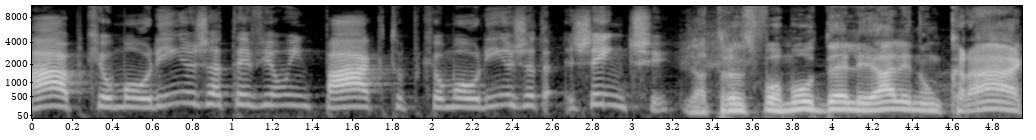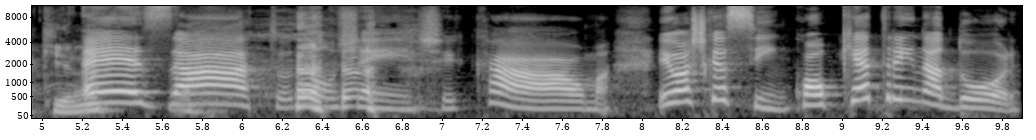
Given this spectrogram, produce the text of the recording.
ah, porque o Mourinho já teve um impacto, porque o Mourinho já. Gente, Já transformou o Dele Alli num craque, né? é exato. Não, gente, calma. Eu acho que assim, qualquer treinador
